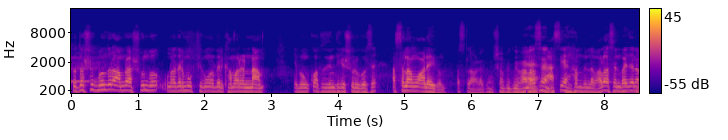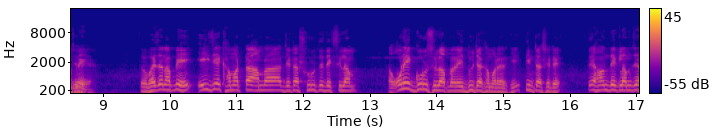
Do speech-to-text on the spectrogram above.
তো দর্শক বন্ধুরা আমরা শুনব ওনাদের মুখ থেকে ওনাদের খামারের নাম এবং কতদিন থেকে শুরু করছে। আসসালামু আলাইকুম। আসসালামু আলাইকুম শফিক ভাই ভালো আছেন? আছি আলহামদুলিল্লাহ ভালো আছেন ভাইজান আপনি? তো ভাইজান আপনি এই যে খামারটা আমরা যেটা শুরুতে দেখছিলাম অনেক গরু ছিল আপনার এই দুইটা খামারে আর কি তিনটা সেটে তো এখন দেখলাম যে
